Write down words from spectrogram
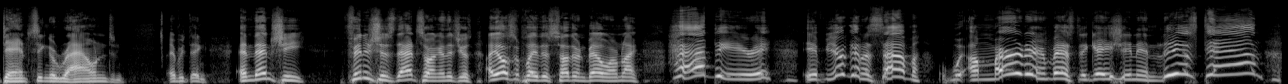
dancing around and everything. And then she finishes that song, and then she goes, I also play this Southern Belle where I'm like, Hi, dearie, if you're going to solve a, murder investigation in this town,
